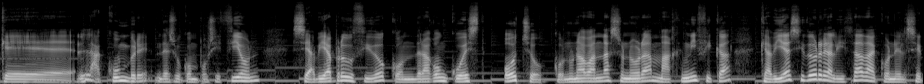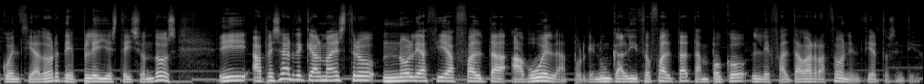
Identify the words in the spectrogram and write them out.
que la cumbre de su composición se había producido con Dragon Quest 8, con una banda sonora magnífica que había sido realizada con el secuenciador de PlayStation 2. Y a pesar de que al maestro no le hacía falta abuela, porque nunca le hizo falta, tampoco le faltaba razón en cierto sentido.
